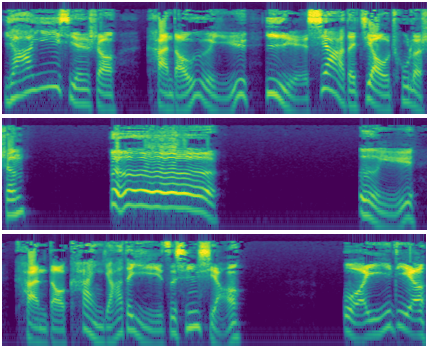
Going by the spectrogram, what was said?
牙医先生。看到鳄鱼，也吓得叫出了声：“呃！”鳄鱼看到看牙的椅子，心想：“我一定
